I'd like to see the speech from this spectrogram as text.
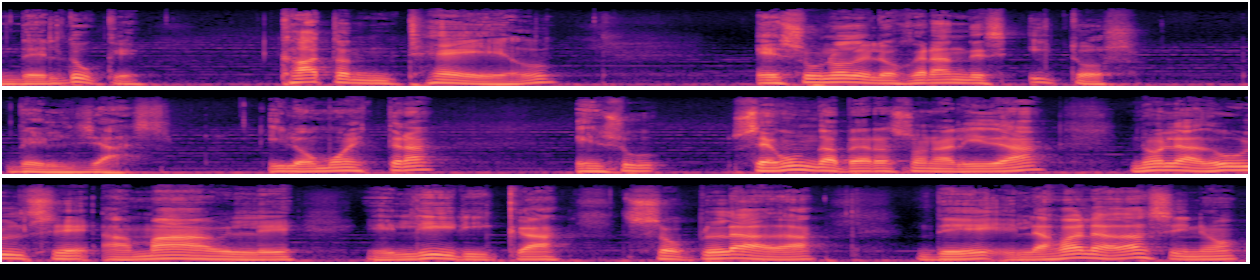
del Duque, Cotton Tail, es uno de los grandes hitos del jazz y lo muestra en su segunda personalidad, no la dulce, amable, eh, lírica, soplada de las baladas, sino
